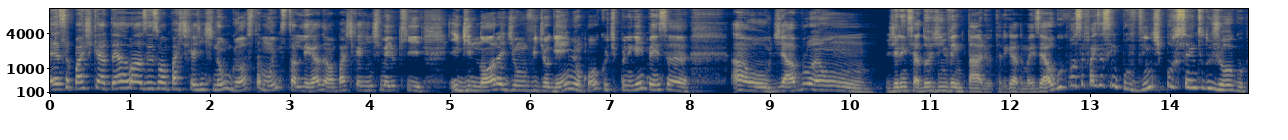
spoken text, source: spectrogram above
essa parte que é até, às vezes, uma parte que a gente não gosta muito, tá ligado? É uma parte que a gente meio que ignora de um videogame um pouco, tipo, ninguém pensa ah, o Diablo é um gerenciador de inventário, tá ligado? Mas é algo que você faz assim por 20% do jogo,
